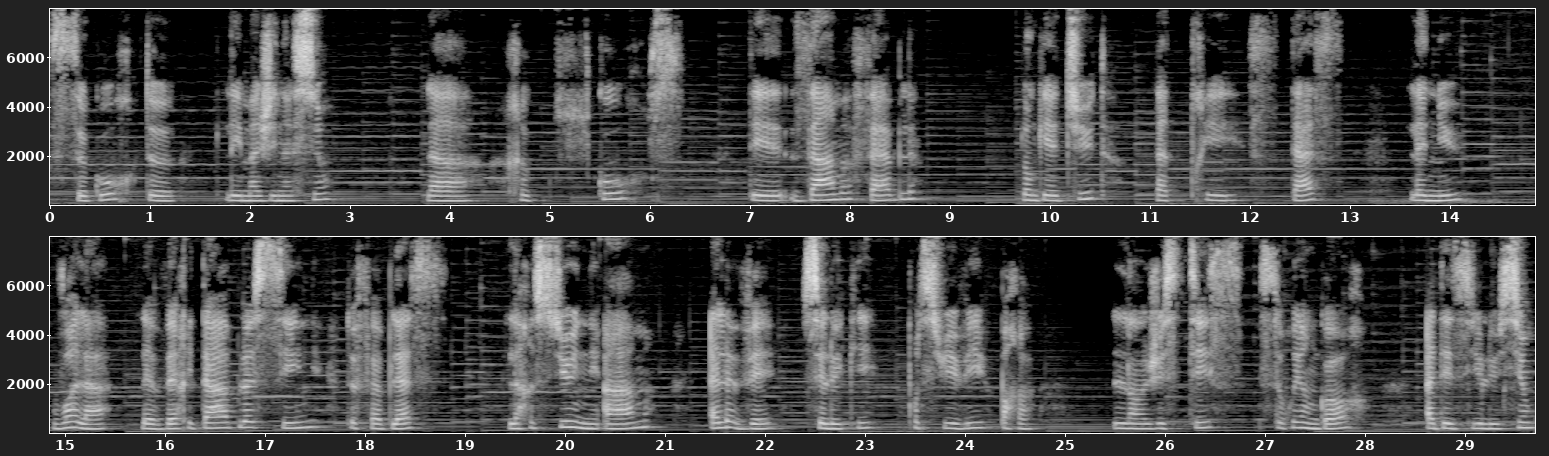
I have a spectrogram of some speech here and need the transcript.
secours de l'imagination la ressource des âmes faibles, l'inquiétude, la tristesse, les nues. Voilà les véritables signes de faiblesse, il a reçu une âme élevée, celui qui, poursuivi par l'injustice, sourit encore à des illusions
